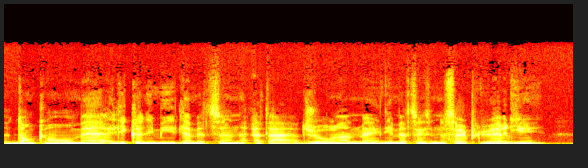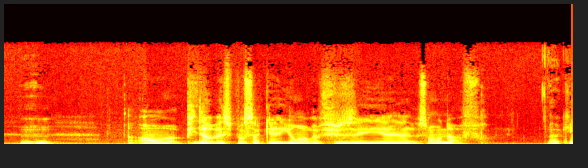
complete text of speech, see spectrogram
Donc, on met l'économie de la médecine à terre du jour au lendemain. Les médecins ne servent plus à rien. Mhm. On- Puis là, ben, c'est pour ça qu'ils ont refusé euh, son offre. OK.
